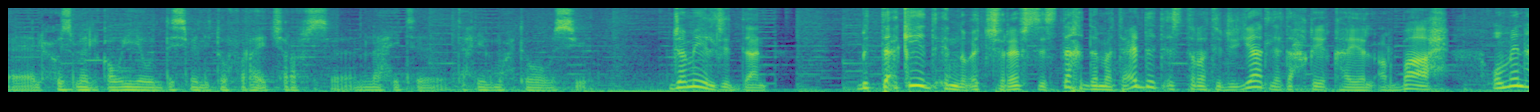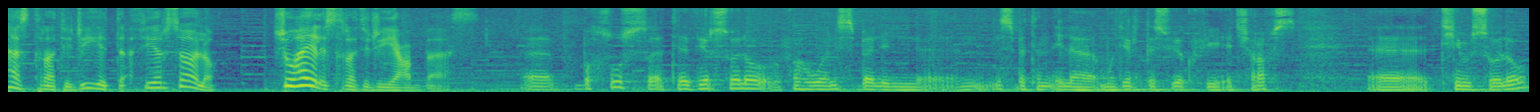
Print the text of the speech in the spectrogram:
آه، الحزمة القوية والدسمة اللي توفرها Ahrefs من ناحية تحليل المحتوى وال SEO جميل جدا. بالتأكيد أنه Ahrefs استخدمت عدة استراتيجيات لتحقيق هاي الأرباح ومنها استراتيجية تأثير سولو. شو هاي الاستراتيجية عباس؟ آه، بخصوص تأثير سولو فهو نسبة لل... نسبة إلى مدير التسويق في Ahrefs آه، تيم سولو.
